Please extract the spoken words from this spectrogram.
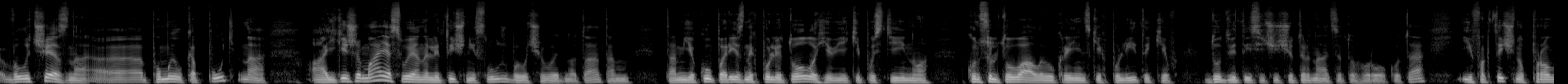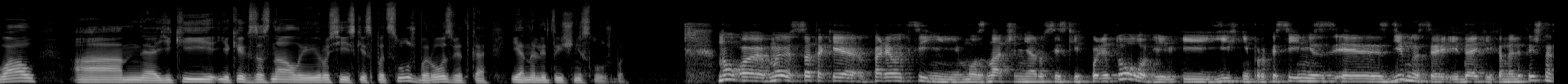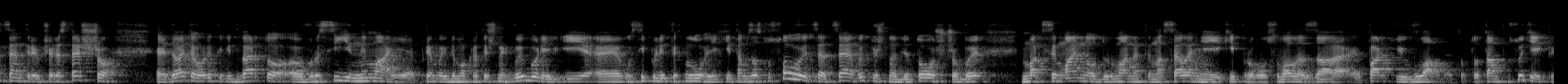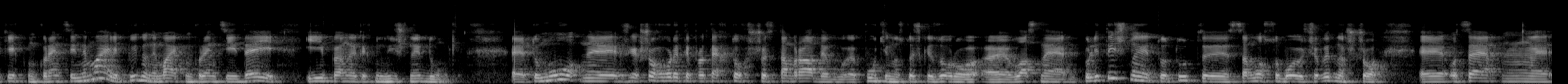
величезна е, помилка Путіна, а який же має свої аналітичні служби, очевидно, та там, там є купа різних політологів, які постійно консультували українських політиків до 2014 року, та і фактично провал. А які, яких зазнали і російські спецслужби, розвідка і аналітичні служби. Ну, е, ми все-таки переоцінюємо значення російських політологів і їхні професійні е, здібності і деяких аналітичних центрів через те, що е, давайте говорити відверто, в Росії немає прямих демократичних виборів, і усі політтехнології, які там застосовуються, це виключно для того, щоб максимально одурманити населення, які проголосували за партію влади. Тобто там по суті таких конкуренцій немає. Відповідно, немає конкуренції ідеї і певної технологічної думки. Е, Тому, е, якщо говорити про те, хто щось там радив е, Путіну з точки зору власне політичної, то тут само собою очевидно, що оце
